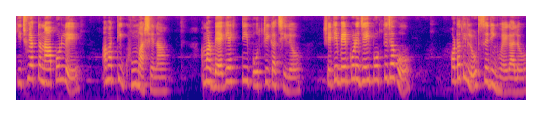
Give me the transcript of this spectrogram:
কিছু একটা না পড়লে আমার ঠিক ঘুম আসে না। আমার ব্যাগে একটি পত্রিকা ছিল। সেটি বের করে যেই পড়তে যাব? হঠাৎই লোডশেডিং হয়ে গেল।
